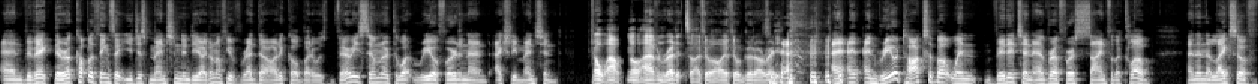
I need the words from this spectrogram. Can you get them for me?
and Vivek, there are a couple of things that you just mentioned in the. I don't know if you've read that article, but it was very similar to what Rio Ferdinand actually mentioned. Oh wow! No, I haven't read it, so I feel I feel good already. and, and, and Rio talks about when Vidic and Evra first signed for the club, and then the likes of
